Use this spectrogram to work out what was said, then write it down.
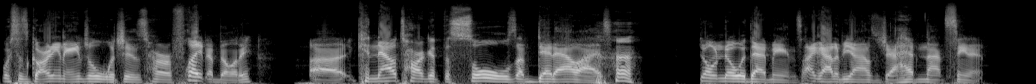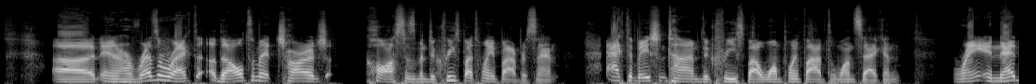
which is Guardian Angel, which is her flight ability, uh, can now target the souls of dead allies Huh. don't know what that means. I gotta be honest with you, I have not seen it. Uh, and her resurrect, the ultimate charge cost has been decreased by 25%. Activation time decreased by 1.5 to 1 second. Rain, and that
